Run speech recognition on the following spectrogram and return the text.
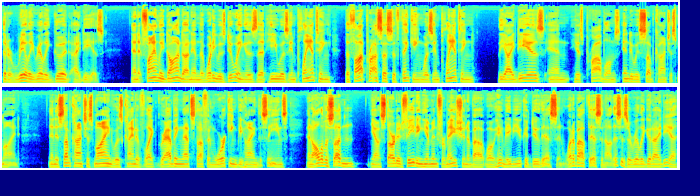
that are really, really good ideas. And it finally dawned on him that what he was doing is that he was implanting the thought process of thinking was implanting the ideas and his problems into his subconscious mind. And his subconscious mind was kind of like grabbing that stuff and working behind the scenes. And all of a sudden you know started feeding him information about well hey maybe you could do this. And what about this? And oh this is a really good idea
